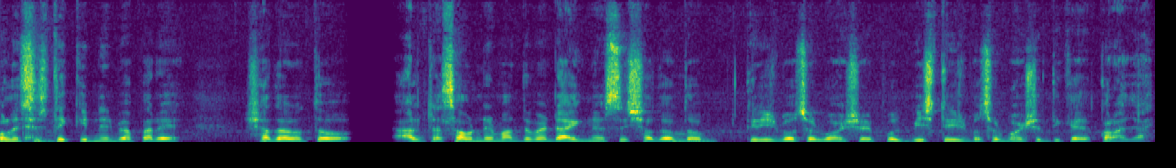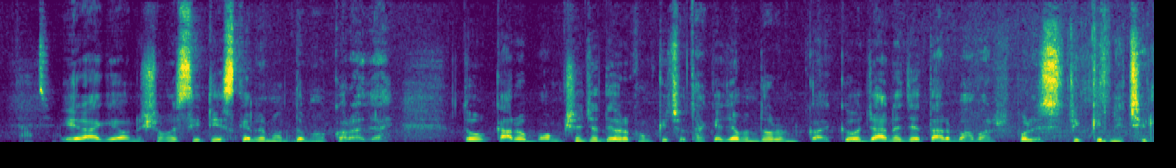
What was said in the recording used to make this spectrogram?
পলিসিস্টিক কিডনির ব্যাপারে সাধারণত আলট্রাসাউন্ডের মাধ্যমে ডায়াগনোসিস সাধারণত তিরিশ বছর বয়সে বিশ তিরিশ বছর বয়সের দিকে করা যায়। আচ্ছা। এর আগে অনেক সময় সিটি স্ক্যানের মাধ্যমেও করা যায়। তো কারও বংশে যদি ওরকম কিছু থাকে যেমন ধরুন কেউ জানে যে তার বাবার পলিসিস্টিক কিডনি ছিল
